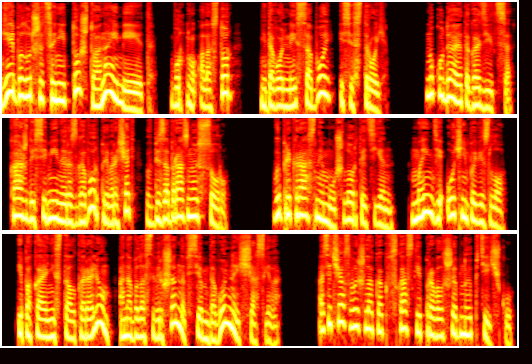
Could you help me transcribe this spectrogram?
Ей бы лучше ценить то, что она имеет, буркнул Аластор, недовольный собой и сестрой. Но «Ну куда это годится? Каждый семейный разговор превращать в безобразную ссору. Вы прекрасный муж, лорд Этьен. Мэнди очень повезло. И пока я не стал королем, она была совершенно всем довольна и счастлива. А сейчас вышла, как в сказке про волшебную птичку,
